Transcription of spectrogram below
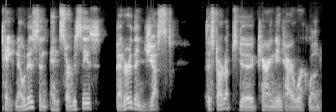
take notice and, and service these better than just the startups to carrying the entire workload.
